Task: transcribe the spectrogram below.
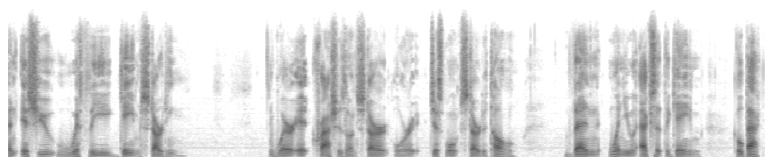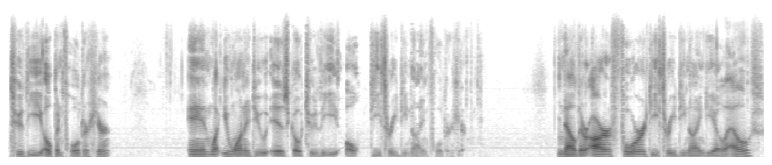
an issue with the game starting, where it crashes on start or it just won't start at all, then when you exit the game, go back to the open folder here. And what you want to do is go to the Alt D3D9 folder here. Now there are four D3D9 DLLs,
